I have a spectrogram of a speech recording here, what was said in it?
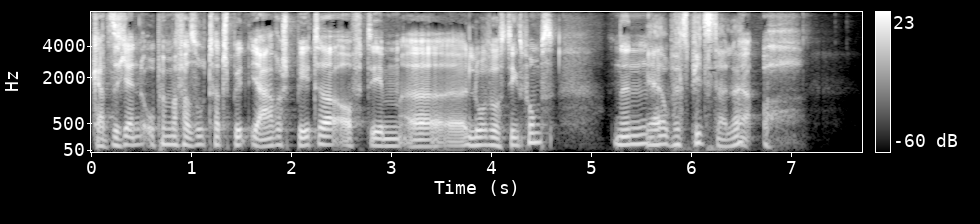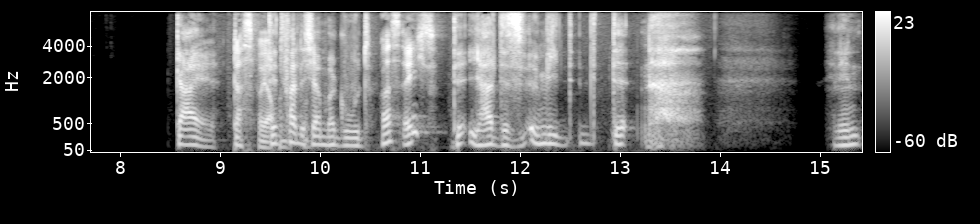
Kannst du dich erinnern, Opel mal versucht hat, spät, Jahre später auf dem äh, Lotus Dingsbums einen. Ja, Opel Speedster, ne? ja oh, Geil. das war ja den fand ich ja mal gut. Was? Echt? Der, ja, das ist irgendwie. Der, den,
